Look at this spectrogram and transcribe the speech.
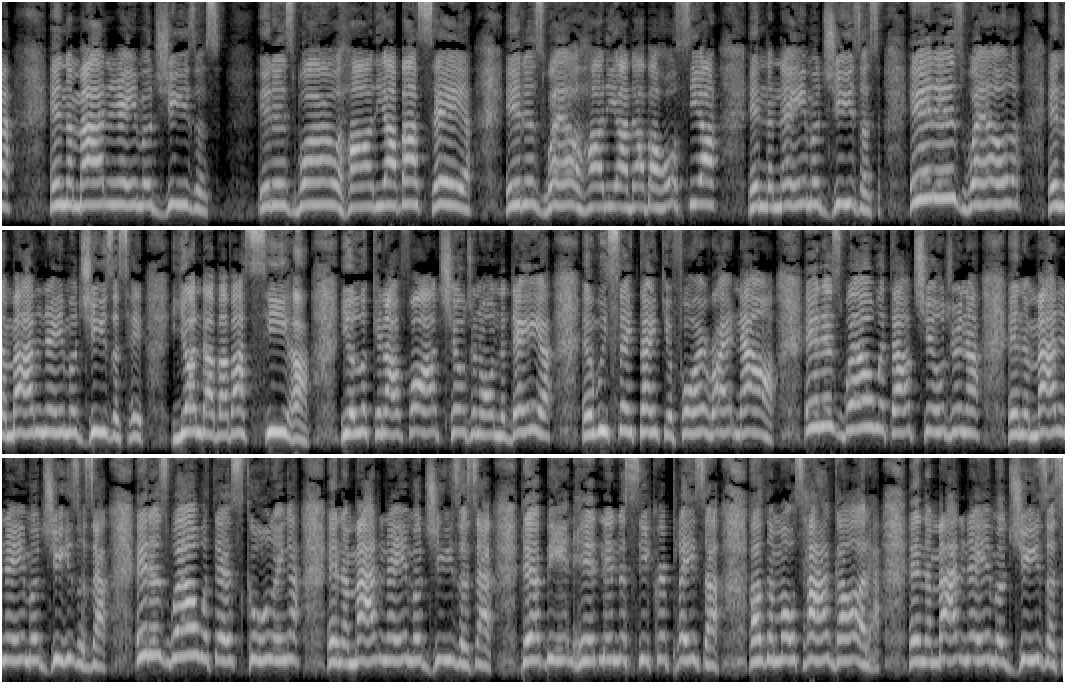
in the mighty name of Jesus. It is well, Hadiabase. It is well, Hadiadabahosia, in the name of Jesus. It is well, in the mighty name of Jesus. Yandababasia. You're looking out for our children on the day, and we say thank you for it right now. It is well with our children, uh, in the mighty name of Jesus. Uh, it is well with their schooling, uh, in the mighty name of Jesus. They're being hidden in the secret place of the Most High God, in the mighty name of Jesus.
